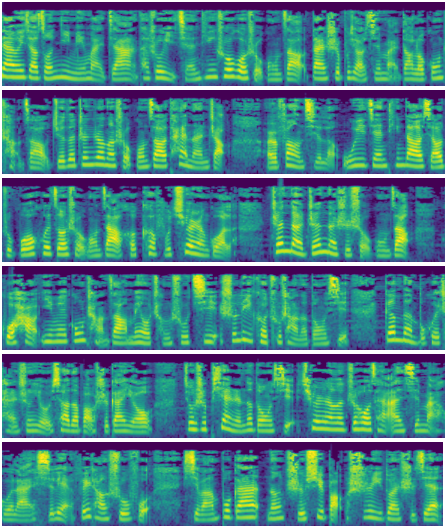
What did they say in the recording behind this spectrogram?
下一位叫做匿名买家，他说以前听说过手工皂，但是不小心买到了工厂皂，觉得真正的手工皂太难找，而放弃了。无意间听到小主播会做手工皂，和客服确认过了，真的真的是手工皂（括号因为工厂皂没有成熟期，是立刻出厂的东西，根本不会产生有效的保湿甘油，就是骗人的东西）。确认了之后才安心买回来，洗脸非常舒服，洗完不干，能持续保湿一段时间，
